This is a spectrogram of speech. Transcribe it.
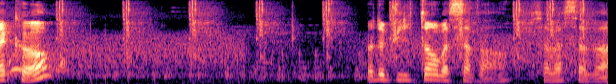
D'accord. Pas depuis le temps, bah ça va. hein. Ça va, ça va.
